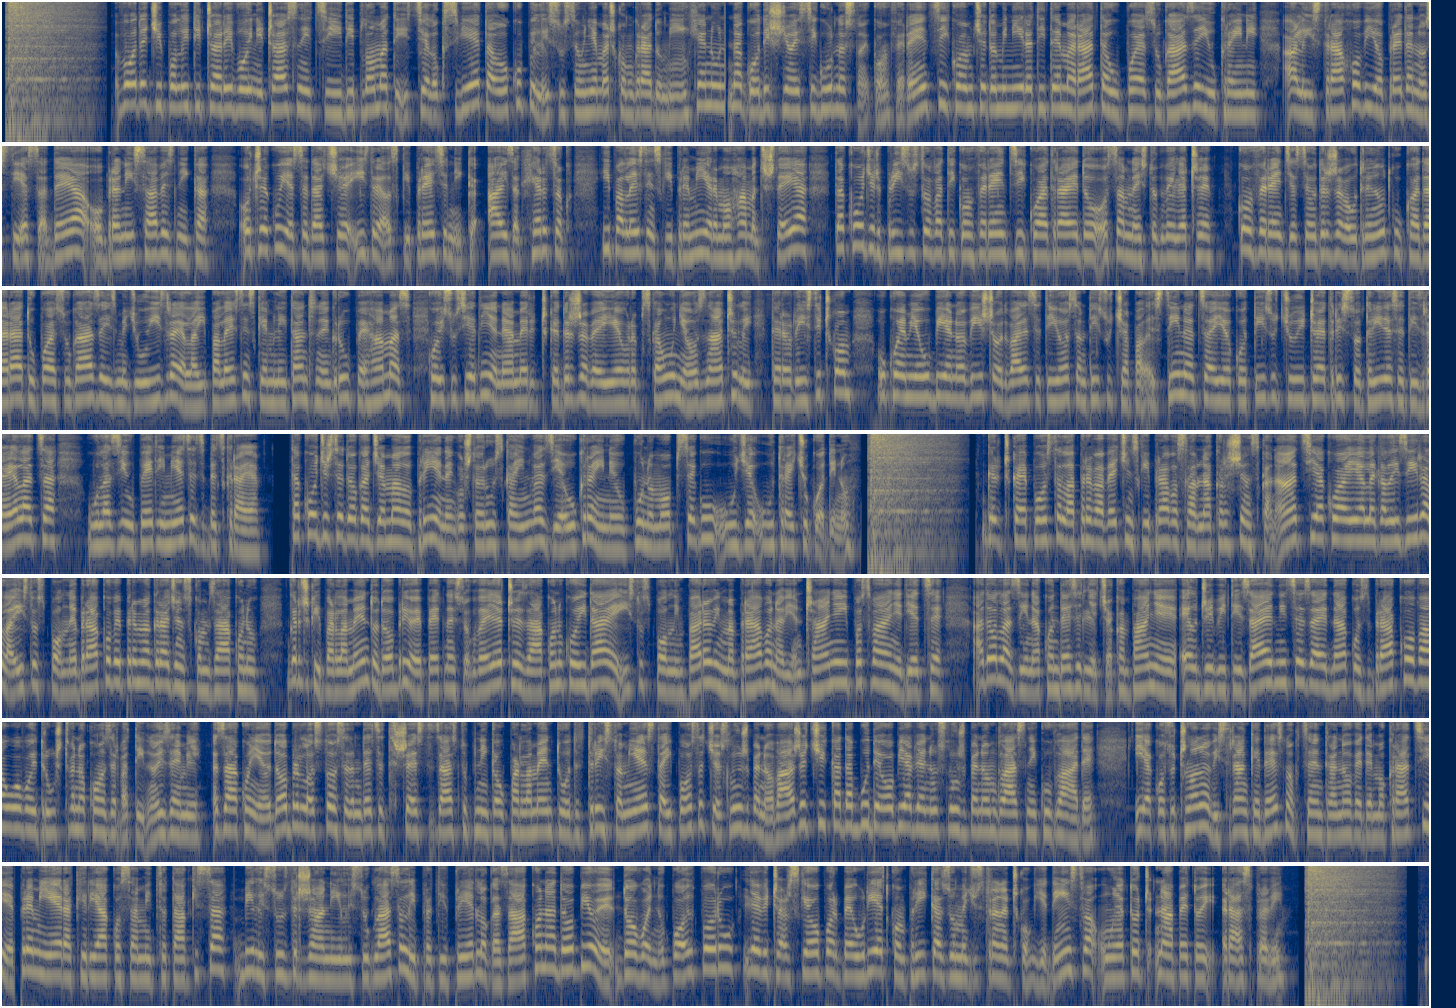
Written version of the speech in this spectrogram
Vodeći političari, vojni časnici i diplomati iz cijelog svijeta okupili su se u njemačkom gradu Minhenu na godišnjoj sigurnosnoj konferenciji kojom će dominirati tema rata u pojasu Gaze i Ukrajini, ali i strahovi o predanosti SAD-a, obrani saveznika. Očekuje se da će izraelski predsjednik Isaac Herzog i palestinski premijer Mohamed Šteja također prisustovati konferenciji koja traje do 18. veljače. Konferencija se održava u trenutku kada rat u pojasu Gaze između Izraela i palestinskih palestinske militantne grupe Hamas, koji su Sjedinjene američke države i Europska unija označili terorističkom, u kojem je ubijeno više od 28 tisuća palestinaca i oko 1430 izraelaca, ulazi u peti mjesec bez kraja. Također se događa malo prije nego što ruska invazija Ukrajine u punom opsegu uđe u treću godinu. Grčka je postala prva većinski pravoslavna kršćanska nacija koja je legalizirala istospolne brakove prema građanskom zakonu. Grčki parlament odobrio je 15. veljače zakon koji daje istospolnim parovima pravo na vjenčanje i posvajanje djece, a dolazi nakon desetljeća kampanje LGBT zajednice za jednakost brakova u ovoj društveno-konzervativnoj zemlji. Zakon je odobrilo 176 zastupnika u parlamentu od 300 mjesta i postaće službeno važeći kada bude objavljen u službenom glasniku vlade. Iako su članovi stranke desnog centra Nove demokracije, premijera Kirijakosa Mitsotakisa bili suzdržani ili su glasali protiv prijedloga zakona, dobio je dovoljnu potporu ljevičarske oporbe u rijetkom prikazu međustranačkog jedinstva unatoč napetoj raspravi.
